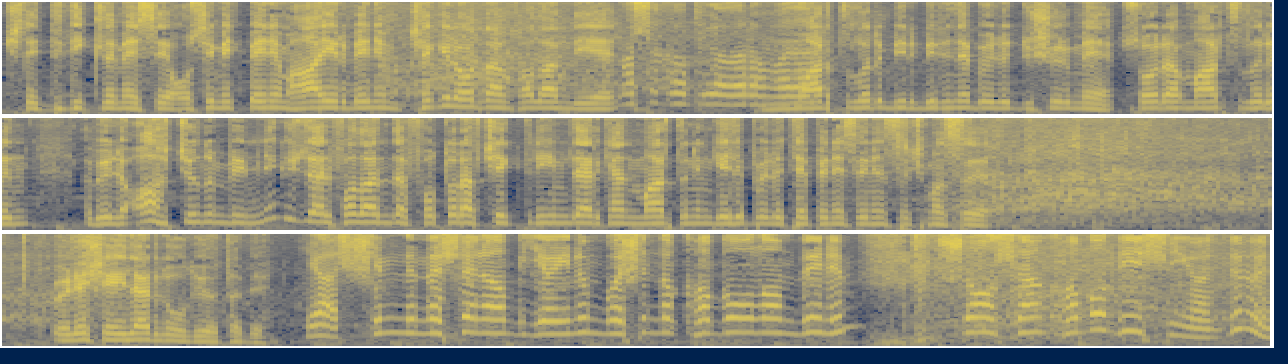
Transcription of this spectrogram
işte didiklemesi o simit benim hayır benim çekil oradan falan diye Nasıl kapıyorlar havada? martıları birbirine böyle düşürme sonra martıların böyle ah canım benim ne güzel falan da fotoğraf çektireyim derken martının gelip böyle tepene senin sıçması öyle şeyler de oluyor tabi. Ya şimdi mesela bir yayının başında kaba olan benim. Şu an sen kaba değilsin yani değil mi?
